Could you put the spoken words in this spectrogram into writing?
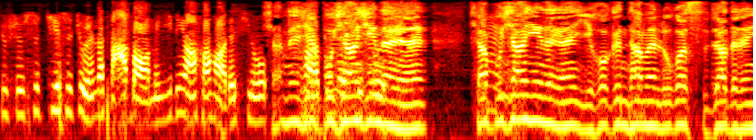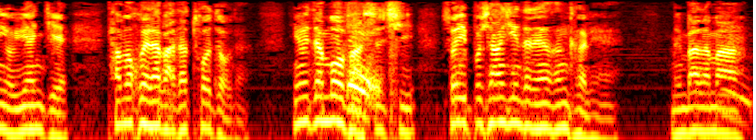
就是是济世救人的法宝，我们一定要好好的修。像那些不相信的人，像嗯不相信的人，以后跟他们如果死掉的人有冤结，他们会来把他拖走的。因为在末法时期，所以不相信的人很可怜，明白了吗？嗯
